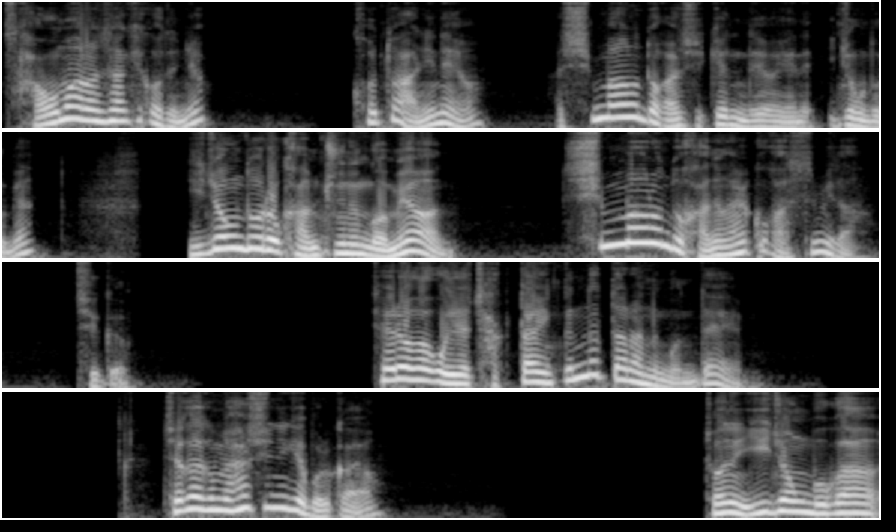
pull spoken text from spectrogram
4, 5만 원 생각했거든요. 그것도 아니네요. 한 10만 원도 갈 수 있겠는데요. 얘네 이 정도면? 이 정도로 감추는 거면 10만 원도 가능할 것 같습니다. 지금. 세력하고 이제 작당이 끝났다라는 건데 제가 그러면 할 수 있는 게 뭘까요? 저는 이 정보가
